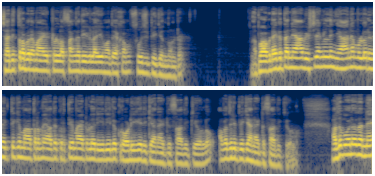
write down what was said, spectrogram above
ചരിത്രപരമായിട്ടുള്ള സംഗതികളെയും അദ്ദേഹം സൂചിപ്പിക്കുന്നുണ്ട്. അപ്പോൾ അവിടെയൊക്കെ തന്നെ ആ വിഷയങ്ങളിൽ ജ്ഞാനമുള്ള ഒരു വ്യക്തിക്ക് മാത്രമേ അത് കൃത്യമായിട്ടുള്ള രീതിയിൽ ക്രോഡീകരിക്കാനായിട്ട് സാധിക്കുകയുള്ളൂ അവതരിപ്പിക്കാനായിട്ട് സാധിക്കുകയുള്ളൂ. അതുപോലെ തന്നെ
